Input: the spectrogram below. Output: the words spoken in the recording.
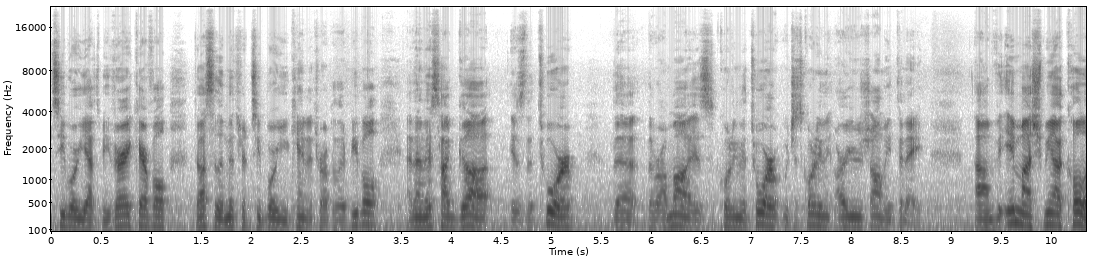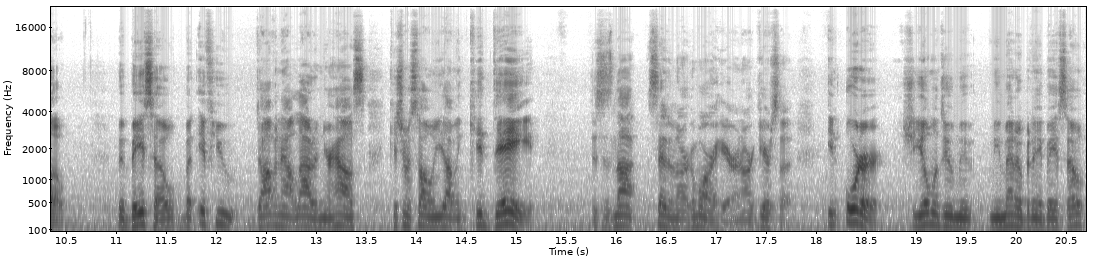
tzibor you have to be very careful. tzibor you can't interrupt other people. And then this Haggah is the Tur. The the Rama is quoting the Tur, which is quoting the Ar Yerushalmi today. Um, bebeso, but if you daven out loud in your house, kishim when you daven kidei, this is not said in our Gemara here, in our Girsa, in order, sheyomadu mimeno b'nei beso,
